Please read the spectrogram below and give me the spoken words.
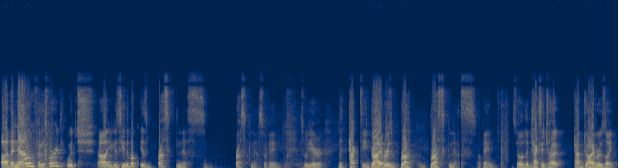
Uh, the noun for this word, which uh, you can see in the book, is brusqueness. Brusqueness. Okay. So here, the taxi driver's brusque, brusqueness. Okay. So the taxi cab driver is like,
